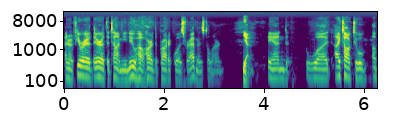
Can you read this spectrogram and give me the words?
I don't know if you were there at the time, you knew how hard the product was for admins to learn. Yeah. And what I talked to a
